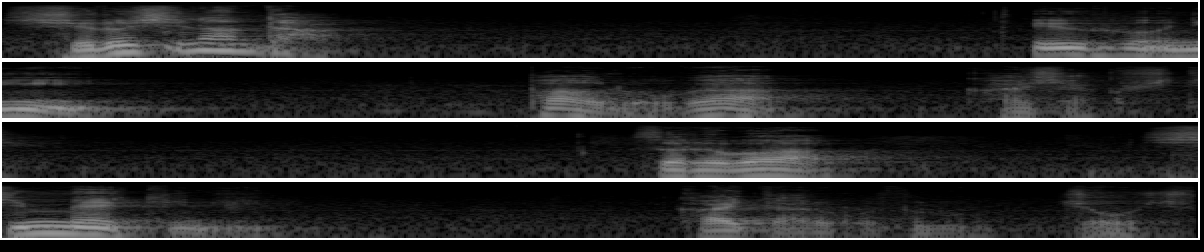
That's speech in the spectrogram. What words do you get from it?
印なんだ。というふうにパウロが解釈している。それは新明記に書いてあることの成就。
